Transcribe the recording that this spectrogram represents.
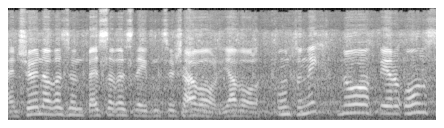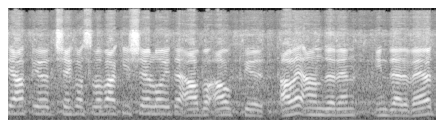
ein schöneres und besseres Leben zu schaffen. Jawohl, jawohl. Und nicht nur für uns, ja, für tschechoslowakische Leute, aber auch für alle anderen in der Welt,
